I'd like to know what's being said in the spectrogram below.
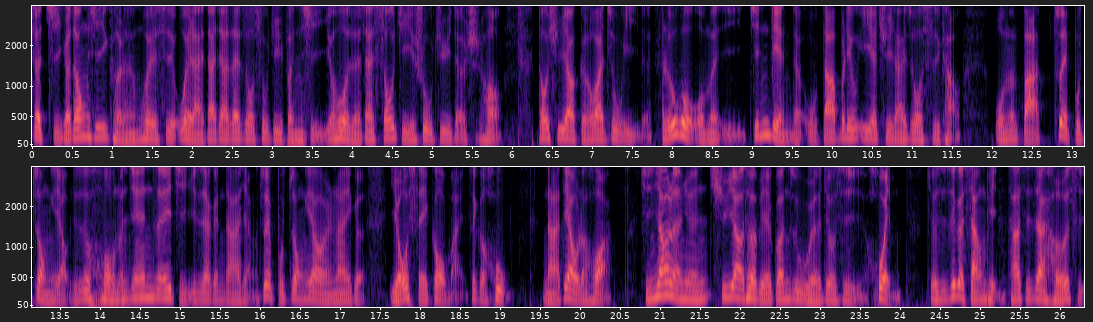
这几个东西可能会是未来大家在做数据分析，又或者在收集数据的时候，都需要格外注意的。如果我们以经典的五 W E H 来做思考，我们把最不重要，就是我们今天这一集一直在跟大家讲最不重要的那一个由谁购买这个户拿掉的话，行销人员需要特别关注的就是 when。就是这个商品，它是在何时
